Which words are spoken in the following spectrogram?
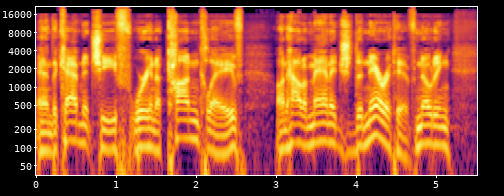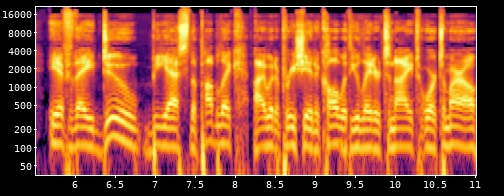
and the cabinet chief were in a conclave on how to manage the narrative, noting if they do BS the public, I would appreciate a call with you later tonight or tomorrow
